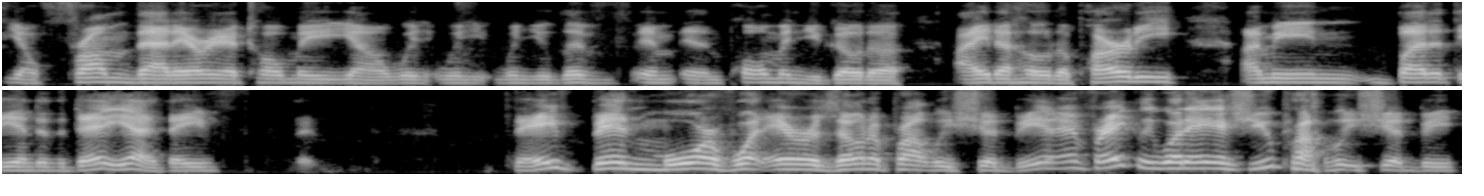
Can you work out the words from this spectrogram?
you know from that area told me, you know, when when you, when you live in, in Pullman, you go to Idaho to party. I mean, but at the end of the day, yeah, they've they've been more of what Arizona probably should be, and, and frankly, what ASU probably should be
